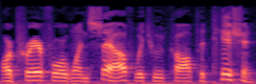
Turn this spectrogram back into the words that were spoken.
or prayer for oneself, which we call petition.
